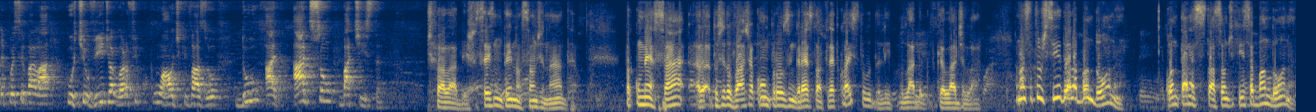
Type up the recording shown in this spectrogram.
depois você vai lá curtir o vídeo. Agora eu fico com o áudio que vazou do Adson Batista. Deixa eu falar, bicho, vocês não têm noção de nada. Para começar, a, a torcida do Vasco já comprou os ingressos do Atlético quase tudo ali, do lado, do lado de lá. A nossa torcida, ela abandona. Quando está nessa situação difícil, abandona.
